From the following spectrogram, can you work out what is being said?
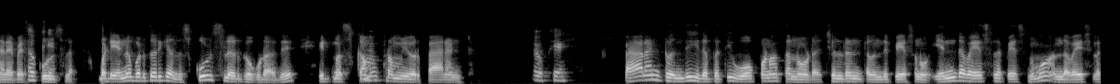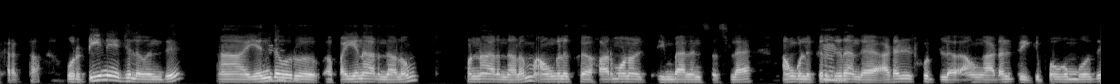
நிறைய பேர் ஸ்கூல்ஸ்ல. பட் என்னை பொறுத்த வரைக்கும் அந்த ஸ்கூல்ஸ்ல இருக்கக்கூடாது. It must come from your parent okay parent வந்து இதை பத்தி ஓப்பனா தன்னோட சில்ட்ரன்ட்ட வந்து பேசணும். எந்த வயசுல பேசணுமோ அந்த வயசுல கரெக்டா ஒரு டீனேஜ்ல வந்து எந்த ஒரு பையனா இருந்தாலும் பொண்ணா இருந்தாலும் அவங்களுக்கு ஹார்மோனல் இம்பேலன்சஸ்ல அவங்களுக்கு இருக்கிற அந்த அடல்ட்ஹுட்ல அவங்க அடல்ட்ரிக்கு போகும்போது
